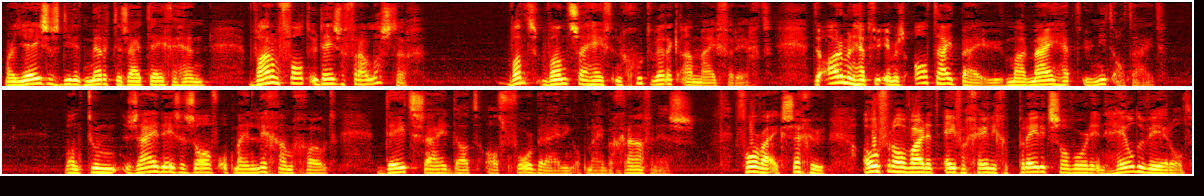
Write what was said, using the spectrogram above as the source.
Maar Jezus, die dit merkte, zei tegen hen: Waarom valt u deze vrouw lastig? Want, want zij heeft een goed werk aan mij verricht. De armen hebt u immers altijd bij u, maar mij hebt u niet altijd. Want toen zij deze zalf op mijn lichaam goot, deed zij dat als voorbereiding op mijn begrafenis. Voorwaar, ik zeg u, overal waar dit evangelie gepredikt zal worden in heel de wereld,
